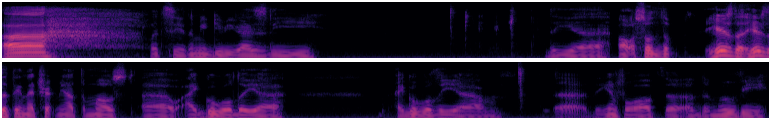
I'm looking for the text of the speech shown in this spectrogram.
Uh, let's see. Let me give you guys the the uh oh so the here's the here's the thing that tripped me out the most. Uh i googled the uh i googled the um uh, the info of the of the movie.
